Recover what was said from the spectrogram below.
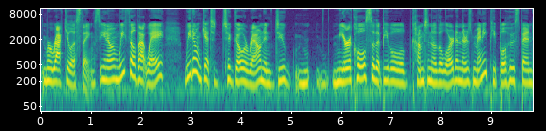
miraculous things you know and we feel that way. We don't get to, to go around and do m- miracles so that people will come to know the lord. And there's many people who spend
